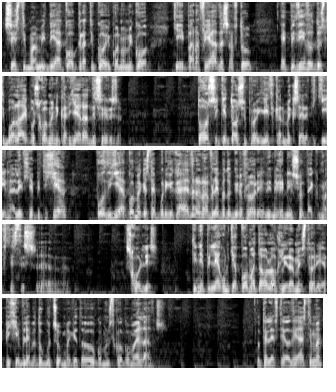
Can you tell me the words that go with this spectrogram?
σύστημα μηντιακό, κρατικό, οικονομικό και οι παραφιάδες αυτού επιδίδονται στην πολλά υποσχόμενη καριέρα αντισύριζα. Τόσοι και τόσοι προηγήθηκαν με εξαιρετική είναι αλήθεια επιτυχία, που οδηγεί ακόμα και στα υπουργικά έδρα να βλέπει τον κύριο Φλωρίδη. Είναι γνήσιο τέκνο αυτής της ε, σχολής. Την επιλέγουν και κόμματα ολόκληρα με ιστορία. Π.χ. βλέπετε τον Κουτσούμπα και το Κομμουνιστικό Κόμμα Ελλάδος. Το τελευταίο διάστημα,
